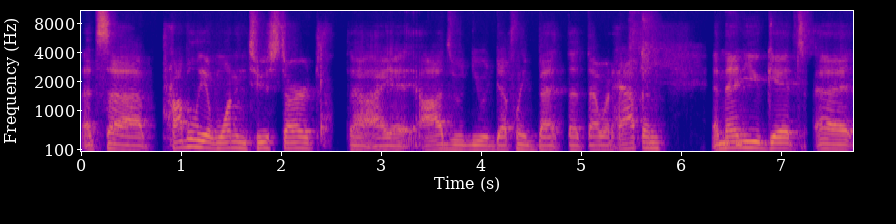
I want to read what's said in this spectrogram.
that's uh, probably a one and two start. Uh, I odds would you would definitely bet that that would happen, and then you get uh,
